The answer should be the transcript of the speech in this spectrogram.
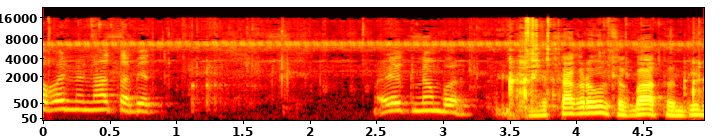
बहिणी नाचा बेत एक नंबर. ताकडा उलसक तीन.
